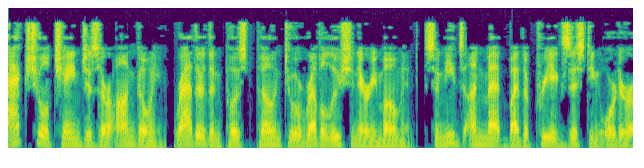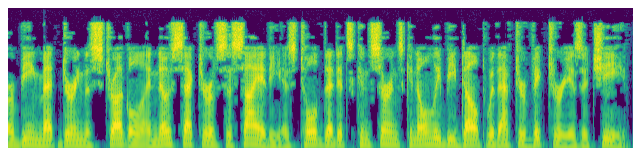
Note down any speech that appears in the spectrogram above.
Actual changes are ongoing, rather than postponed to a revolutionary moment, so needs unmet by the pre-existing order are being met during the struggle and no sector of society is told that its concerns can only be dealt with after victory is achieved.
